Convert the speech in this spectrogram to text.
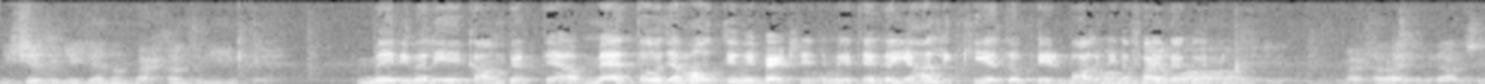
نیچے تو نہیں جانا بیٹھنا تو یہیں پہ۔ ہے میری والی یہ کام کرتے ہیں اب میں تو جہاں ہوتی ہوں وہیں بیٹھ رہی تھی مجھے تھی اگر یہاں لکھی ہے تو پھر بھاگنے کا ہاں، فائدہ میں کوئی نہیں۔ بیٹھا رہا اطمینان سے۔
